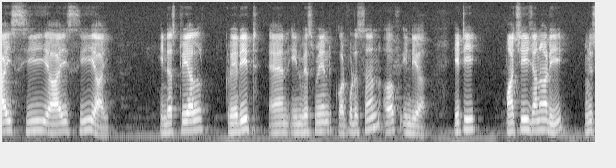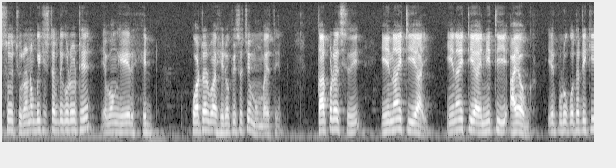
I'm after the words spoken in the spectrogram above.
ICICI industrial credit and investment corporation of India এটি পাঁচই জানুয়ারি উনিশশো চুরানব্বই খ্রিস্টাব্দে গড়ে ওঠে এবং এর হেড কোয়ার্টার বা হেড অফিস হচ্ছে মুম্বাইতে। তারপরে আছে এনআইটিআই এনআইটিআই নীতি আয়োগ। এর পুরো কথাটি কী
